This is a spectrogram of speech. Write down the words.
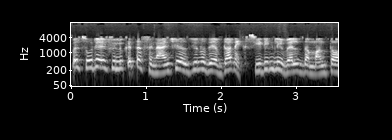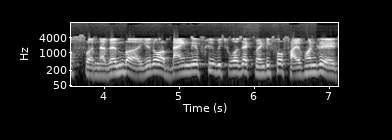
Well, Surya, if you look at the financials, you know, they have done exceedingly well the month of uh, November. You know, a bank nifty which was at 24,500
